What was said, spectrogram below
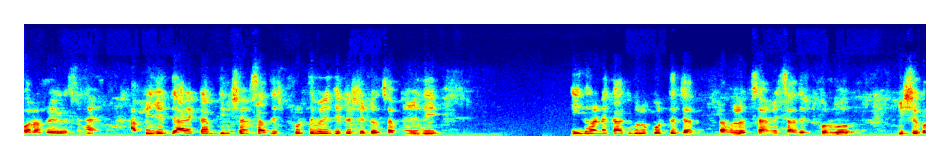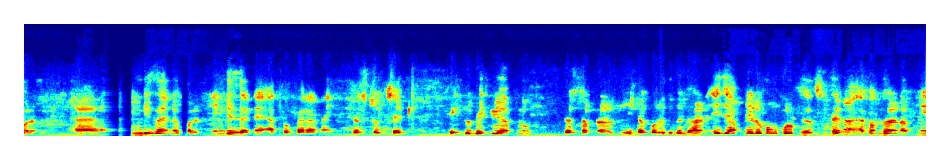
করা হয়ে গেছে। হ্যাঁ আপনি যদি আরেকটা জিনিস আমি সাজেস্ট করতে পারি যেটা সেটা হচ্ছে আপনি যদি এই ধরনের কাজগুলো করতে চান, তাহলে হচ্ছে আমি সাজেস্ট করব কিসে করেন ইনডিজাইনে করেন। ইনডিজাইনে এত প্যারা নাই জাস্ট হচ্ছে একটু দেখলে আপনি জাস্ট আপনার এটা করে দিবে ধরেন এই যে আপনি এরকম করতে যাচ্ছেন, তাই না? এখন ধরেন আপনি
